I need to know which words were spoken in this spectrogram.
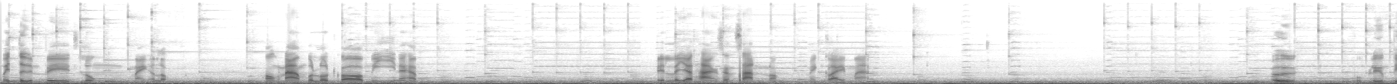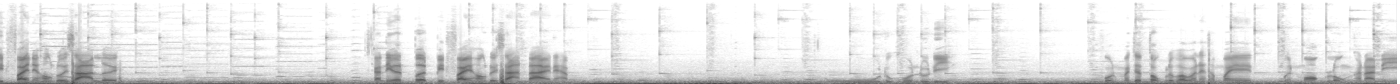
ไม่ตื่นไปลงไหนกันหรอก ห้องน้ำบนรถก็มีนะครับ เป็นระยะทางสั้นๆเนาะไม่ไกลมาก เออ ผมลืมปิดไฟในห้องโดยสารเลยคันนี้มันเปิดปิดไฟห้องโดยสารได้นะครับ โอ้ ทุกคนดูดิ ฝนมันจะตกหรือเปล่าวะเนี่ยทำไมเหมือนหมอกลงขนาดนี้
